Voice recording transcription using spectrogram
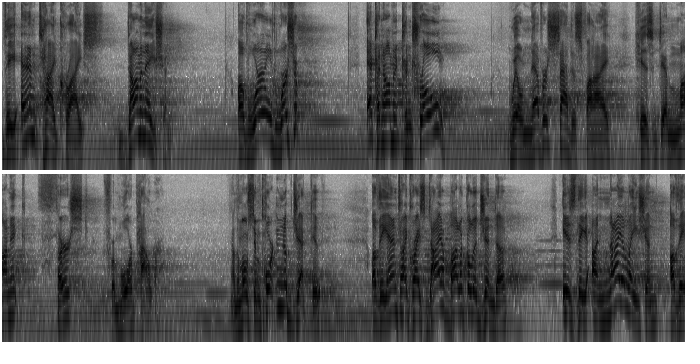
The Antichrist domination of world worship, economic control, will never satisfy his demonic thirst for more power. Now, the most important objective of the Antichrist's diabolical agenda is the annihilation of the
